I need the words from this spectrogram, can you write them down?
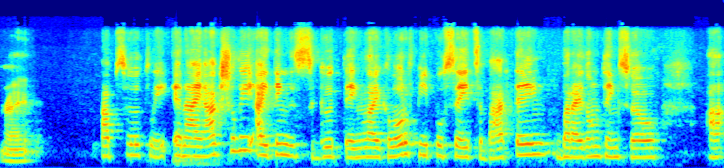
right? Absolutely, and I actually I think this is a good thing. Like a lot of people say it's a bad thing, but I don't think so. Uh,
